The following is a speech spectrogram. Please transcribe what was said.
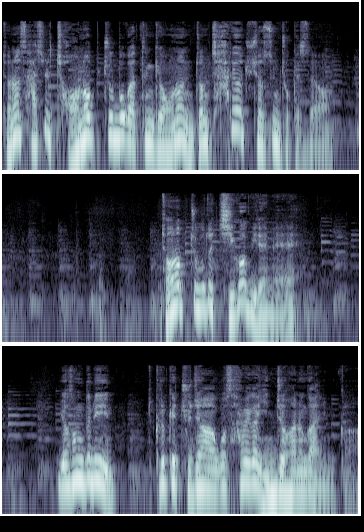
저는 사실 전업주부 같은 경우는 좀 차려주셨으면 좋겠어요. 전업주부도 직업이라며. 여성들이 그렇게 주장하고 사회가 인정하는 거 아닙니까?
